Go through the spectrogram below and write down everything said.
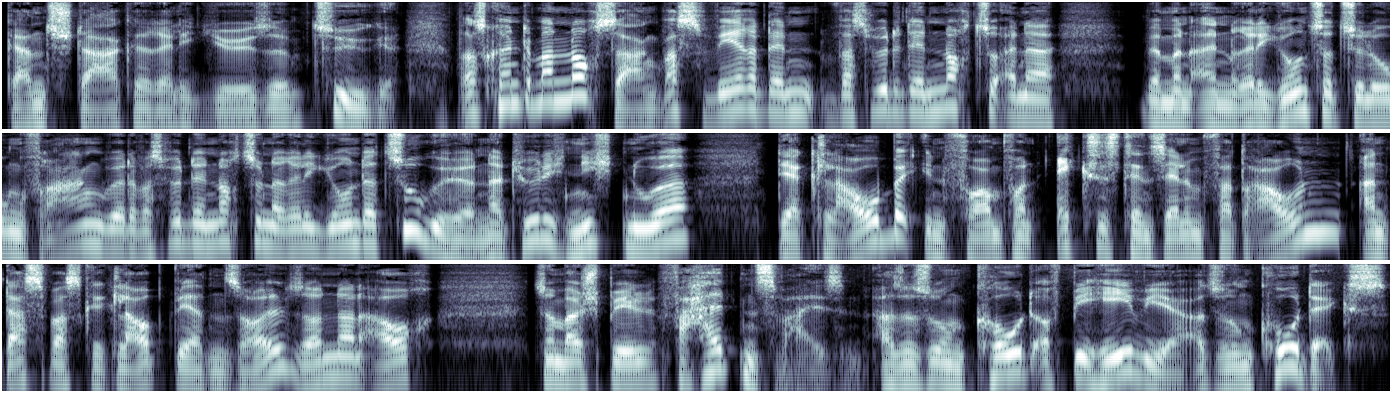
ganz starke religiöse Züge. Was könnte man noch sagen? Was wäre denn, was würde denn noch zu einer wenn man einen Religionssoziologen fragen würde, was würde denn noch zu einer Religion dazugehören? Natürlich nicht nur der Glaube in Form von existenziellem Vertrauen an das, was geglaubt werden soll, sondern auch zum Beispiel Verhaltensweisen, also so ein Code of Behavior, also so ein Kodex.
